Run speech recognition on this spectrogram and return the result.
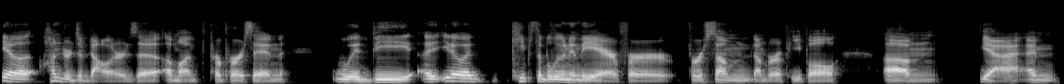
you know, hundreds of dollars a, a month per person would be uh, you know it keeps the balloon in the air for for some number of people um yeah, I'm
